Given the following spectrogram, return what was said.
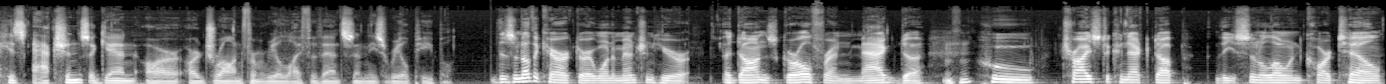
his actions again are are drawn from real life events and these real people. There's another character I want to mention here, Adan's girlfriend Magda, mm-hmm. who tries to connect up the Sinaloan cartel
